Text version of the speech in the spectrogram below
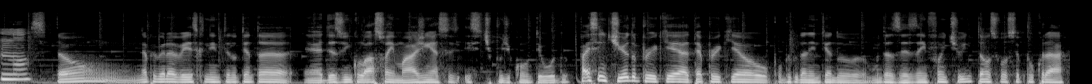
Nossa. Então, não é a primeira vez que a Nintendo tenta é, desvincular sua imagem a esse, esse tipo de conteúdo. Faz sentido, porque até porque o público da Nintendo muitas vezes é infantil, então se você procurar,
